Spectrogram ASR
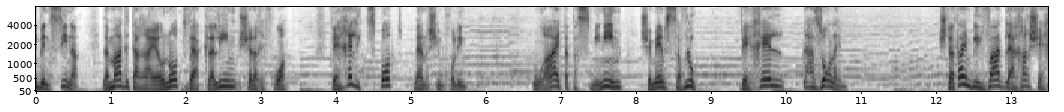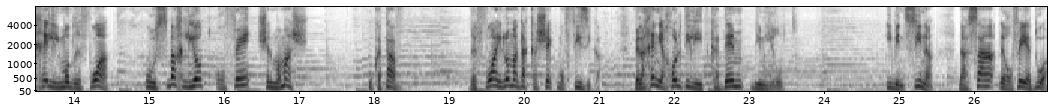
אבן סינה למד את הרעיונות והכללים של הרפואה, והחל לצפות באנשים חולים. הוא ראה את התסמינים שמהם סבלו, והחל לעזור להם. שנתיים בלבד לאחר שהחל ללמוד רפואה, הוא הוסמך להיות רופא של ממש. הוא כתב, רפואה היא לא מדע קשה כמו פיזיקה, ולכן יכולתי להתקדם במהירות. אבן סינה נעשה לרופא ידוע,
